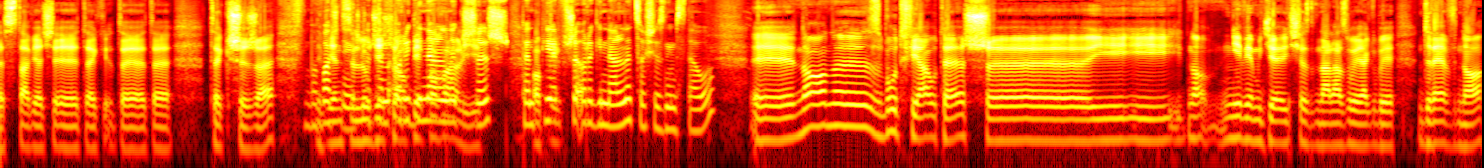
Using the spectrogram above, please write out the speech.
e, stawiać e, te, te, te, te krzyże. Bo więc właśnie, ludzie ten się oryginalny opiekowali. krzyż, ten pierwszy oryginalny, co się z nim stało? E, no on zbutwiał też i no, nie wiem, gdzie się znalazło jakby drewno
